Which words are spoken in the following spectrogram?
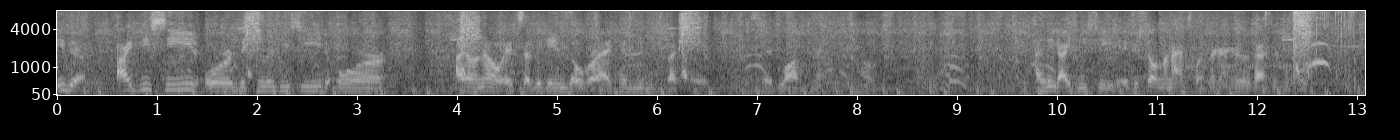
Either I seed or the killer seed or I don't know. It said the game's over. I couldn't even spectate. It said lost connection from host. I think I seed. If you're still in the match, one second, to the bathroom.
